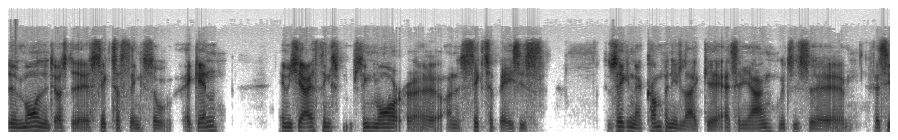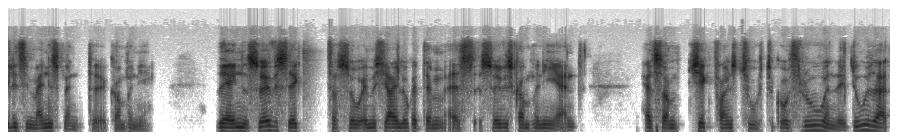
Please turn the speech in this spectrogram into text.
more than just a sector thing. So again, MSCI thinks think more uh, on a sector basis. So taking a company like uh, Atalian, which is a facility management uh, company, they're in the service sector. So MSCI look at them as a service company and have some checkpoints to, to go through and they do that.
